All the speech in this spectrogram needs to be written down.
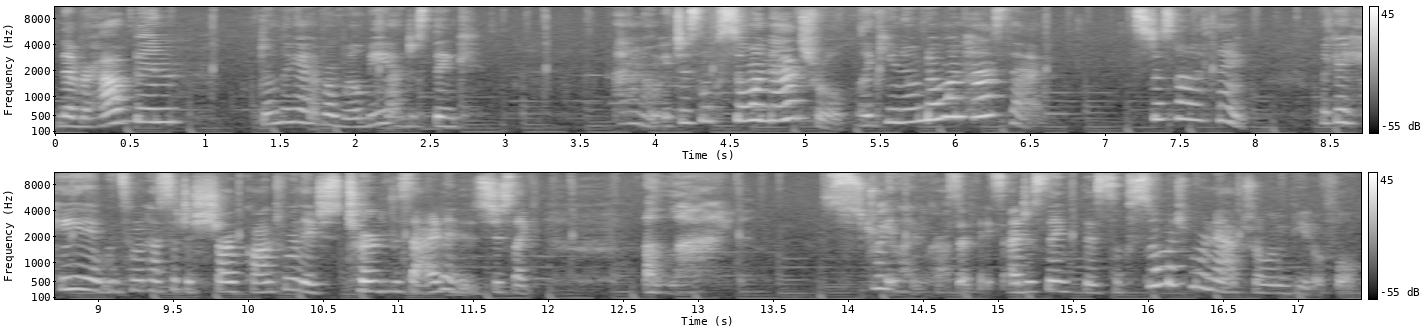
Never have been. Don't think I ever will be. I just think, I don't know, it just looks so unnatural. Like, you know, no one has that. It's just not a thing. Like, I hate it when someone has such a sharp contour and they just turn to the side and it's just like a line. Straight line across their face. I just think this looks so much more natural and beautiful.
